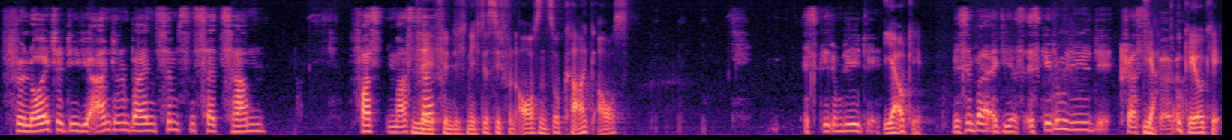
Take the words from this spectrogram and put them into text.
für Leute, die die anderen beiden Simpsons-Sets haben, fast ein Nee, Must-Have. finde ich nicht. Das sieht von außen so karg aus. Es geht um die Idee. Ja, okay. Wir sind bei Ideas. Es geht um die Idee. Krusty Ja, Burger. okay, okay.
